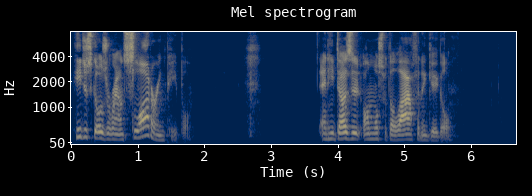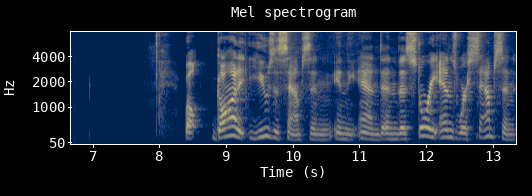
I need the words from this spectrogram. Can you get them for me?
he just goes around slaughtering people. And he does it almost with a laugh and a giggle God uses Samson in the end, and the story ends where Samson,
